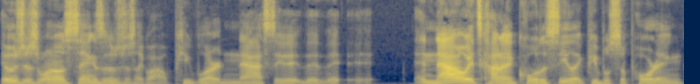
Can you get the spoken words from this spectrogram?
it was just one of those things. It was just like, wow, people are nasty. They, they, they, and now it's kind of cool to see like people supporting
